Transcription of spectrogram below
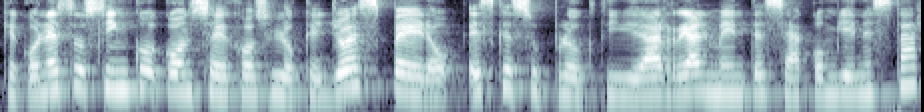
que con estos cinco consejos lo que yo espero es que su productividad realmente sea con bienestar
